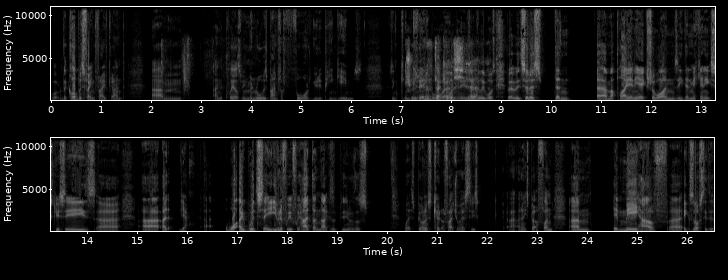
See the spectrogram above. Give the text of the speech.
were, the club was fined five grand. Um, and the players. I mean, Munro was banned for four European games. It was incredible. Ridiculous. Um, yeah. It really was. But as Souness didn't um, apply any extra ones, he didn't make any excuses. Uh, uh, I, yeah. Uh, what I would say, even if we if we had done that, because you know, there's let's be honest, counterfactual history is a, a nice bit of fun. Um, it may have uh, exhausted as,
